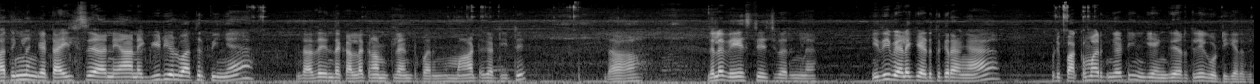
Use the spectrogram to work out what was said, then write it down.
பார்த்தீங்களா இங்கே டைல்ஸு அன்னைக்கு வீடியோவில் பார்த்துருப்பீங்க. இந்த அதை இந்த கல்லை காமிக்கலான்ட்டு பாருங்கள் மாட்டை கட்டிட்டு. இதா இதெல்லாம் வேஸ்டேஜ் வருங்களேன் இது விலைக்கு எடுத்துக்கிறாங்க. இப்படி பக்கமாக இருக்குங்காட்டி இங்கே எங்கள் இடத்துலையே கொட்டிக்கிறது.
